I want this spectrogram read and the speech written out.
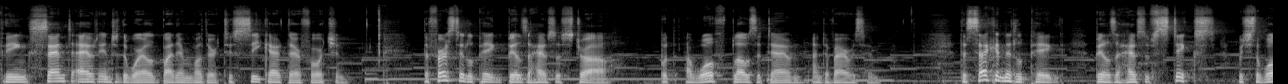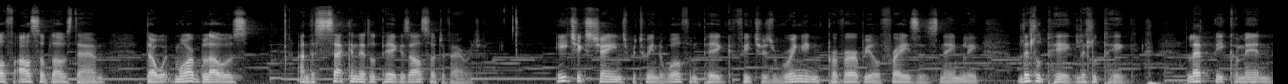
being sent out into the world by their mother to seek out their fortune. The first little pig builds a house of straw, but a wolf blows it down and devours him. The second little pig builds a house of sticks, which the wolf also blows down, though with more blows, and the second little pig is also devoured. Each exchange between the wolf and pig features ringing proverbial phrases, namely, Little pig, little pig, let me come in.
